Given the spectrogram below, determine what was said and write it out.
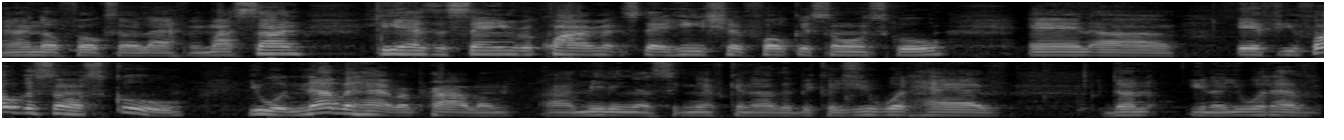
And I know folks are laughing. My son, he has the same requirements that he should focus on school. And uh, if you focus on school, you will never have a problem uh, meeting a significant other because you would have done, you know, you would have,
